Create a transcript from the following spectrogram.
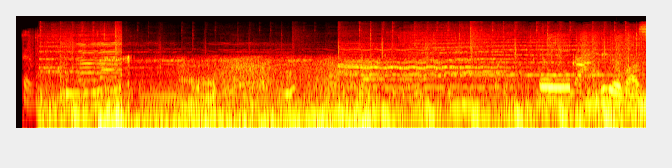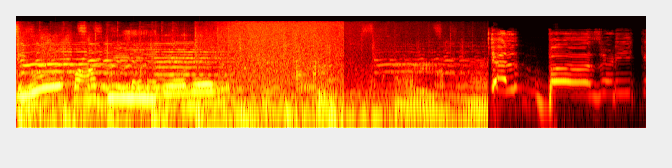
ओ कांडी हो भाभी ओ भाभी। के।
